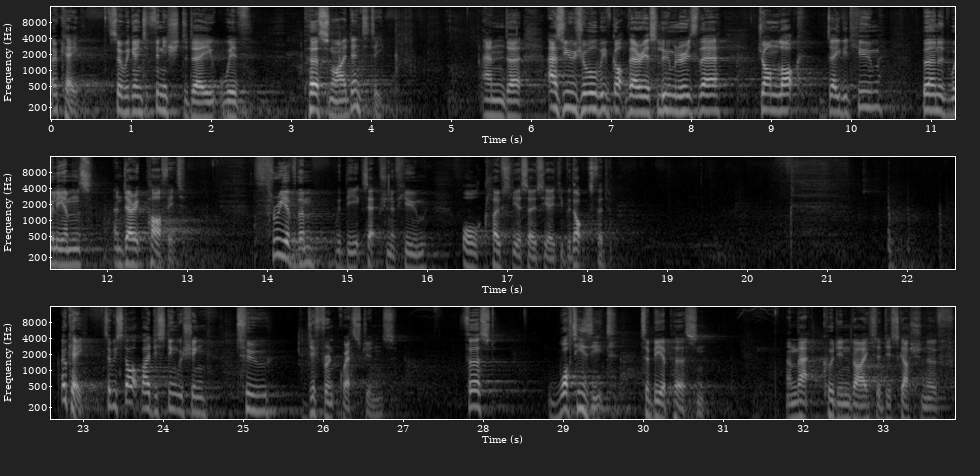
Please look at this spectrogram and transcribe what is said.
Okay, so we're going to finish today with personal identity. And uh, as usual, we've got various luminaries there John Locke, David Hume, Bernard Williams, and Derek Parfit. Three of them, with the exception of Hume, all closely associated with Oxford. Okay, so we start by distinguishing two different questions. First, what is it to be a person? And that could invite a discussion of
